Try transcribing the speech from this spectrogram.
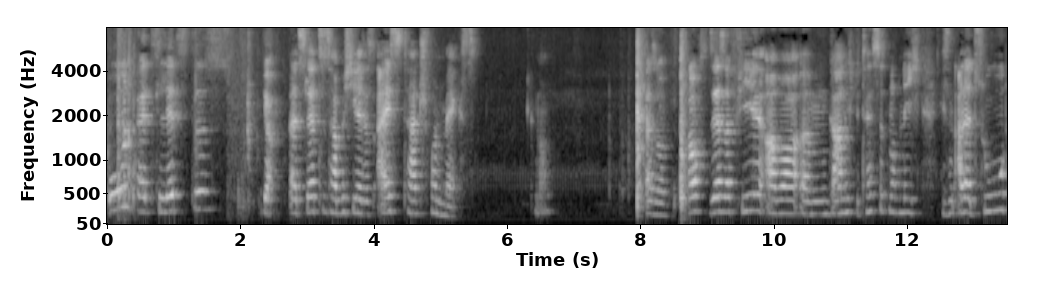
Und als letztes, ja, als letztes habe ich hier das Ice Touch von Max. Genau. Also auch sehr, sehr viel, aber ähm, gar nicht getestet noch nicht. Die sind alle zu.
